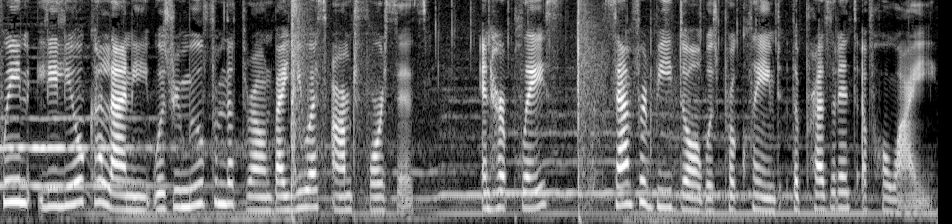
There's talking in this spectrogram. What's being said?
Queen Liliuokalani was removed from the throne by U.S. armed forces. In her place, Sanford B. Dole was proclaimed the President of Hawaii.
